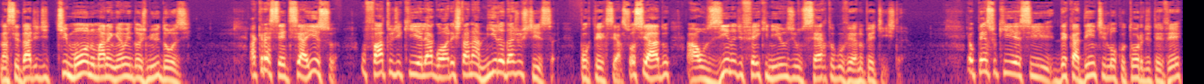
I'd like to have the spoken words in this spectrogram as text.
na cidade de Timon, no Maranhão, em 2012. Acrescente-se a isso o fato de que ele agora está na mira da justiça, por ter se associado à usina de fake news de um certo governo petista. Eu penso que esse decadente locutor de TV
